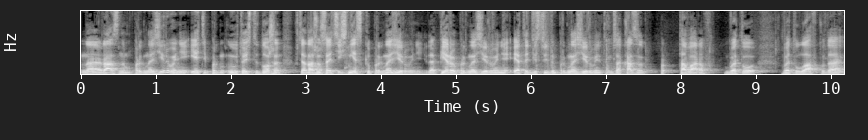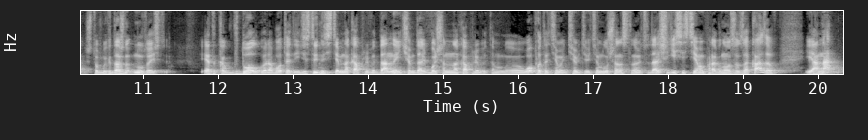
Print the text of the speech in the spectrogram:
на разном прогнозировании, и эти, ну, то есть ты должен, у тебя должно сойтись несколько прогнозирований. Да? Первое прогнозирование – это действительно прогнозирование там, заказа товаров в эту, в эту лавку, да, чтобы их должно, ну, то есть это как в долгу работает, и действительно система накапливает данные, и чем больше она накапливает там, э, опыта, тем, тем, тем лучше она становится. Дальше есть система прогноза заказов, и она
